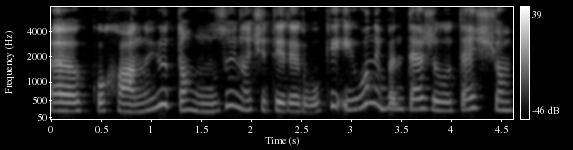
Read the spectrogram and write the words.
е, коханою та музою на 4 роки, і його не бентежило те, що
